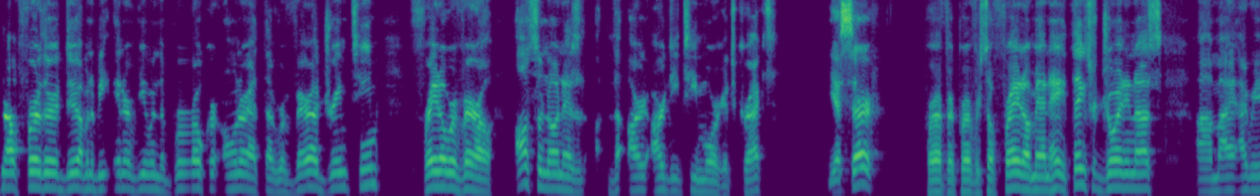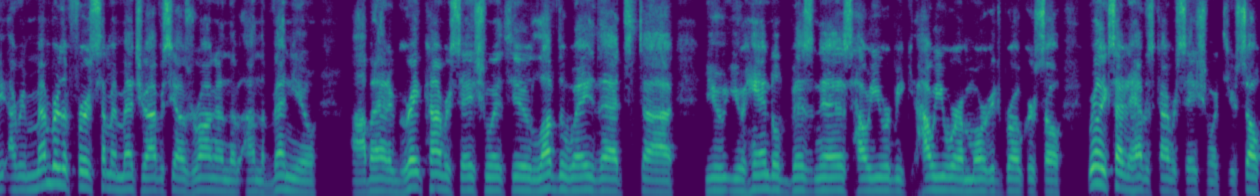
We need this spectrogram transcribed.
without further ado, I'm going to be interviewing the broker owner at the Rivera Dream Team, Fredo Rivera, also known as the R- RDT Mortgage, correct? Yes, sir. Perfect, perfect. So, Fredo, man, hey, thanks for joining us. Um, I I, re- I remember the first time I met you. Obviously, I was wrong on the on the venue, uh, but I had a great conversation with you. Love the way that uh, you you handled business, how you were be, how you were a mortgage broker. So really excited to have this conversation with you. So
